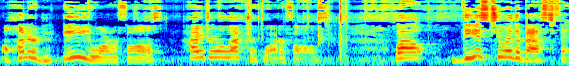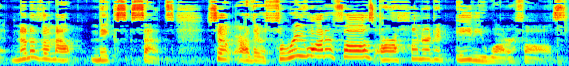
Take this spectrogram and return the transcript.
180 waterfalls, hydroelectric waterfalls? Well, these two are the best fit. None of them out makes sense. So are there three waterfalls or 180 waterfalls?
